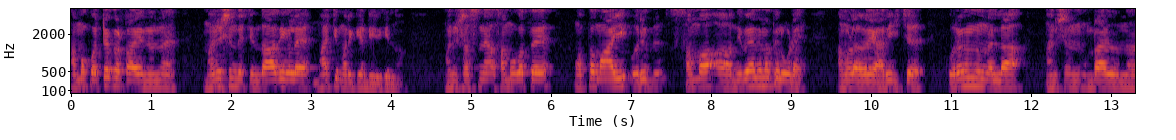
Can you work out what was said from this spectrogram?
നമുക്കൊറ്റക്കെട്ടായി നിന്ന് മനുഷ്യന്റെ ചിന്താഗതികളെ മാറ്റിമറിക്കേണ്ടിയിരിക്കുന്നു. മനുഷ്യ സമൂഹത്തെ മൊത്തമായി ഒരു സംവാ നിവേദനത്തിലൂടെ നമ്മൾ അവരെ അറിയിച്ച് കുരങ്ങിൽ നിന്നല്ല മനുഷ്യൻ ഉണ്ടായതെന്ന്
